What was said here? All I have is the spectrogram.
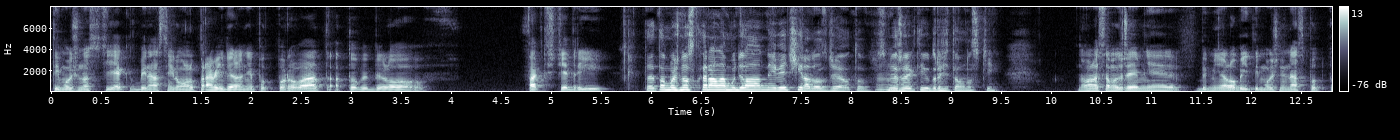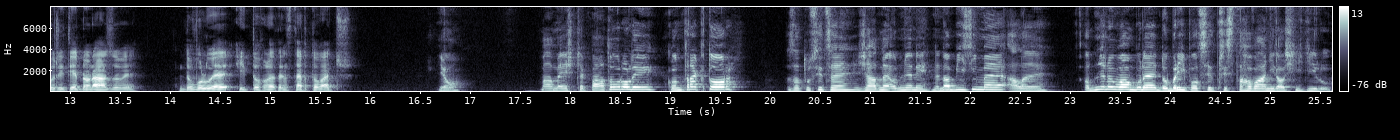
ty možnosti, jak by nás někdo mohl pravidelně podporovat a to by bylo fakt štědrý. To je ta možnost, která nám udělá největší radost, že jo? To hmm. směřuje k té udržitelnosti. No ale samozřejmě by mělo být i možné nás podpořit jednorázově. Dovoluje i tohle ten startovač? Jo. Máme ještě pátou roli, kontraktor. Za tu sice žádné odměny nenabízíme, ale odměnou vám bude dobrý pocit při stahování dalších dílů.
